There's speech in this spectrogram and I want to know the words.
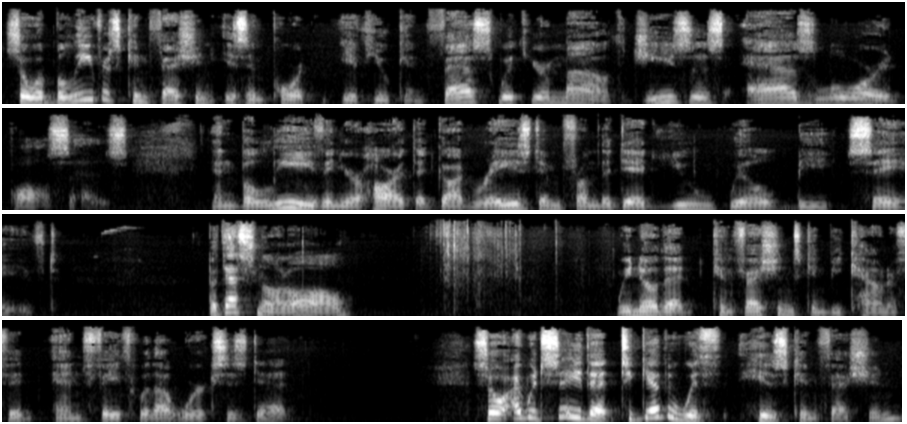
So a believer's confession is important. If you confess with your mouth Jesus as Lord, Paul says, and believe in your heart that God raised him from the dead, you will be saved. But that's not all. We know that confessions can be counterfeit, and faith without works is dead. So I would say that together with his confession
